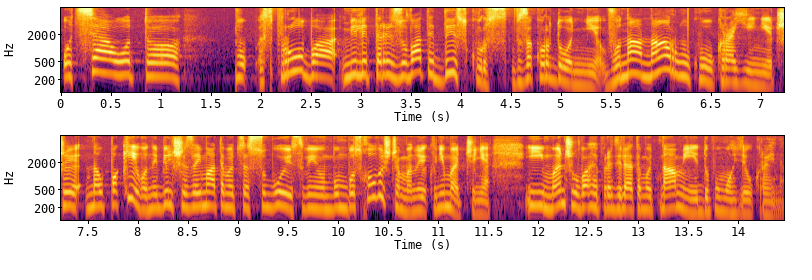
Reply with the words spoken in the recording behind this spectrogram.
оця от. е, Спроба мілітаризувати дискурс в закордонні, вона на руку Україні чи навпаки вони більше займатимуться з собою своїми бомбосховищами, ну як в Німеччині, і менше уваги приділятимуть нам і допомозі України.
